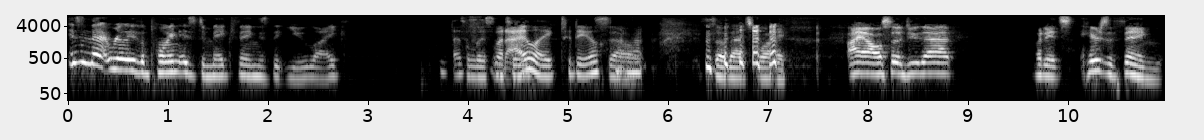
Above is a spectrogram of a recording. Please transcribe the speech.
Isn't that really the point? Is to make things that you like. That's to listen what to. I like to do. So, so that's why I also do that. But it's here's the thing.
